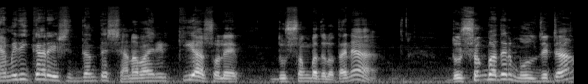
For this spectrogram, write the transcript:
আমেরিকার এই সিদ্ধান্তে সেনাবাহিনীর কি আসলে দুঃসংবাদ হলো তাই না? দুঃসংবাদের মূল যেটা,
